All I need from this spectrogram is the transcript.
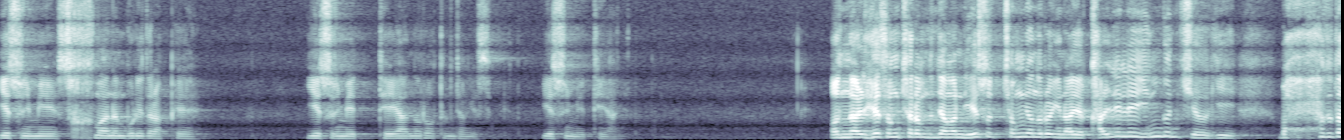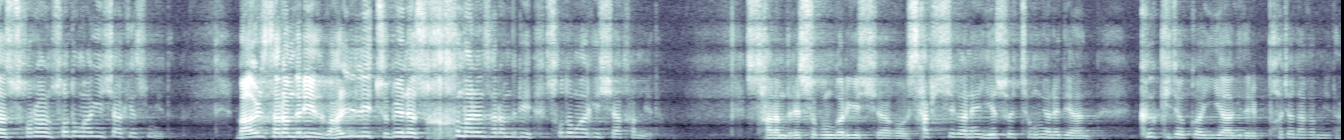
예수님이 수많은 무리들 앞에 예수님의 대안으로 등장했습니다. 예수님의 대안이다. 어느 날 혜성처럼 등장한 예수 청년으로 인하여 갈릴리 인근 지역이 모두 다 소란 소동하기 시작했습니다. 마을 사람들이 갈릴리 주변에 수많은 사람들이 소동하기 시작합니다. 사람들이 수군거리기 시작하고 삽시간에 예수 청년에 대한 그 기적과 이야기들이 퍼져나갑니다.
